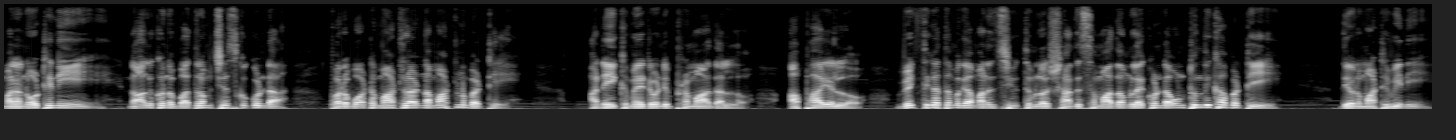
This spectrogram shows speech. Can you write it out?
మన నోటిని నాలుకను భద్రం చేసుకోకుండా పొరపాటు మాట్లాడిన మాటను బట్టి అనేకమైనటువంటి ప్రమాదాల్లో అపాయాల్లో వ్యక్తిగతంగా మన జీవితంలో శాంతి సమాధానం లేకుండా ఉంటుంది కాబట్టి దేవుని మాట విని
